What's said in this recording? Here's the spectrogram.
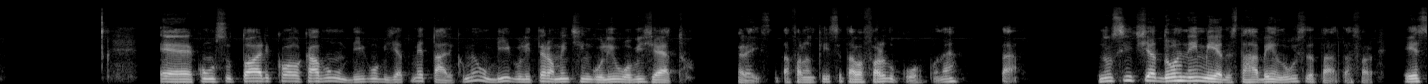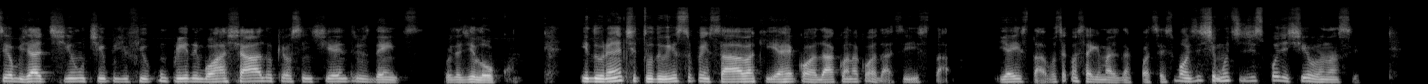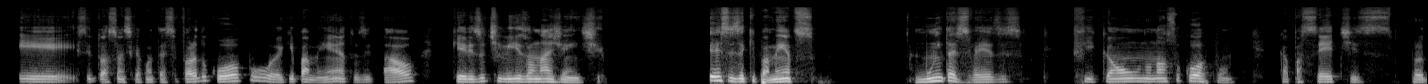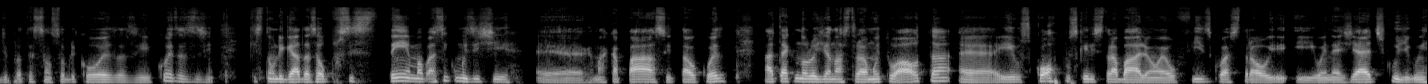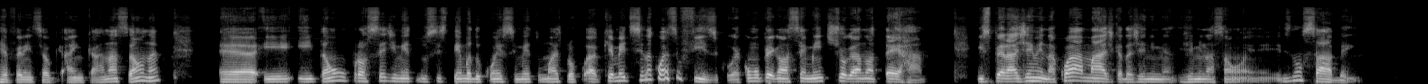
é, consultório e colocava um umbigo, um objeto metálico. Meu umbigo literalmente engoliu o objeto. Peraí, você está falando que você estava fora do corpo, né? Tá. Não sentia dor nem medo, estava bem lúcida, tá, tá fora. Esse objeto tinha um tipo de fio comprido, emborrachado, que eu sentia entre os dentes. Coisa de louco. E durante tudo isso, pensava que ia recordar quando acordasse. E estava. E aí estava. Você consegue imaginar que pode ser isso? Bom, existem muitos dispositivos, Nancy e situações que acontecem fora do corpo, equipamentos e tal, que eles utilizam na gente. Esses equipamentos, muitas vezes, ficam no nosso corpo. Capacetes, de proteção sobre coisas e coisas que estão ligadas ao sistema, assim como existe é, marca-passo e tal coisa, a tecnologia no astral é muito alta é, e os corpos que eles trabalham é o físico, o astral e, e o energético, digo em referência à encarnação, né? É, e, e, então o procedimento do sistema do conhecimento mais profundo, que a medicina conhece o físico, é como pegar uma semente e jogar na terra e esperar germinar. Qual é a mágica da germinação? Eles não sabem.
